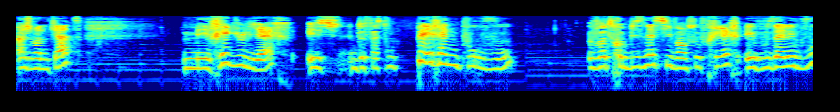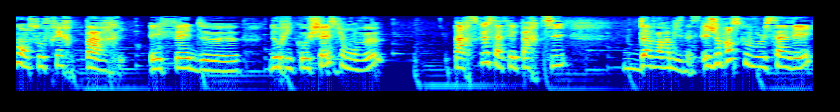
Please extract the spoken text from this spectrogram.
H24, mais régulière et de façon pérenne pour vous, votre business il va en souffrir et vous allez vous en souffrir par effet de, de ricochet si on veut, parce que ça fait partie d'avoir un business. Et je pense que vous le savez.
